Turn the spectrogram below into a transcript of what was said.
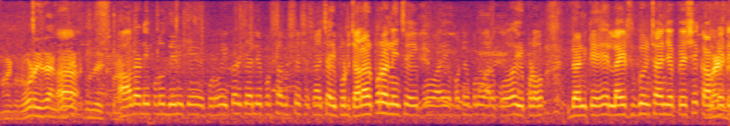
మనకు రోడ్ ఇదే అనుకుని ముందు తెచ్చుకున్నాం ఆల్రెడీ ఇప్పుడు దీనికి ఇప్పుడు ఇక్కడికి వెళ్ళి ఇప్పుడు సబ్ స్టేషన్ ఇప్పుడు జలాల్పురం నుంచి ఇప్పుడు అయ్యప్ప టెంపుల్ వరకు ఇప్పుడు దానికి లైట్స్ గురించి అని చెప్పేసి కంప్లీట్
